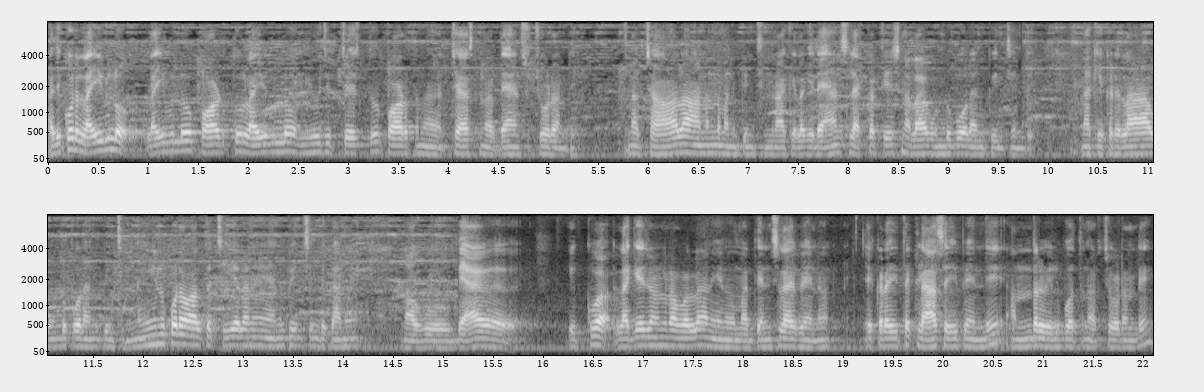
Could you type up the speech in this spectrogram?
అది కూడా లైవ్లో లైవ్లో పాడుతూ లైవ్లో మ్యూజిక్ చేస్తూ పాడుతున్న చేస్తున్నారు డ్యాన్స్ చూడండి. నాకు చాలా ఆనందం అనిపించింది. నాకు ఇలాగ డ్యాన్స్లు ఎక్కడ చేసినా అలా ఉండిపోవాలనిపించింది. నాకు ఇక్కడ ఇలా ఉండిపోవాలనిపించింది. నేను కూడా వాళ్ళతో చేయాలని అనిపించింది కానీ నాకు బ్యాగ్ ఎక్కువ లగేజ్ ఉండడం వల్ల నేను మరి దించలేకపోయాను ఇక్కడైతే క్లాస్ అయిపోయింది. అందరూ వెళ్ళిపోతున్నారు చూడండి.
